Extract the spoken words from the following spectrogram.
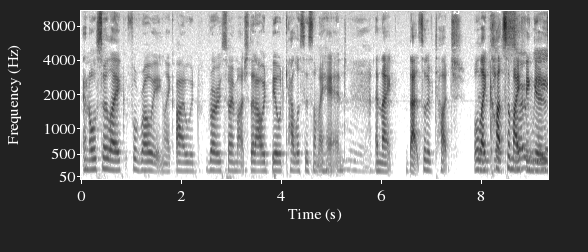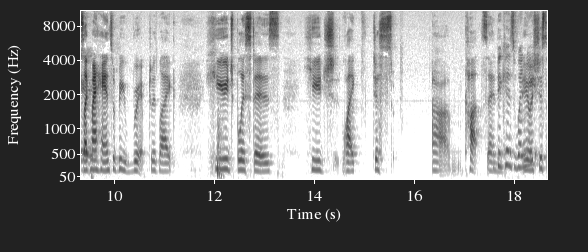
And also, like for rowing, like I would row so much that I would build calluses on my hand, mm. and like that sort of touch or like cuts on my so fingers. Like my hands would be ripped with like huge blisters, huge like just um, cuts, and Because when it you was just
